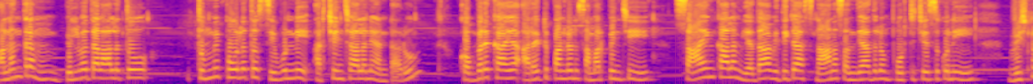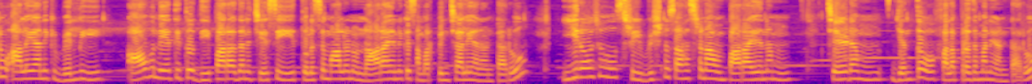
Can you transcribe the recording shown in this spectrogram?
అనంతరం బిల్వదళాలతో తుమ్మి పూలతో శివుణ్ణి అర్చించాలని అంటారు. కొబ్బరికాయ అరటి పండ్లను సమర్పించి సాయంకాలం యథావిధిగా స్నాన సంధ్యాదులం పూర్తి చేసుకుని విష్ణు ఆలయానికి వెళ్ళి ఆవు నేతితో దీపారాధన చేసి తులసిమాలను నారాయణకి సమర్పించాలి అని అంటారు. ఈరోజు శ్రీ విష్ణు సహస్రనామం పారాయణం చేయడం ఎంతో ఫలప్రదమని అంటారు.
